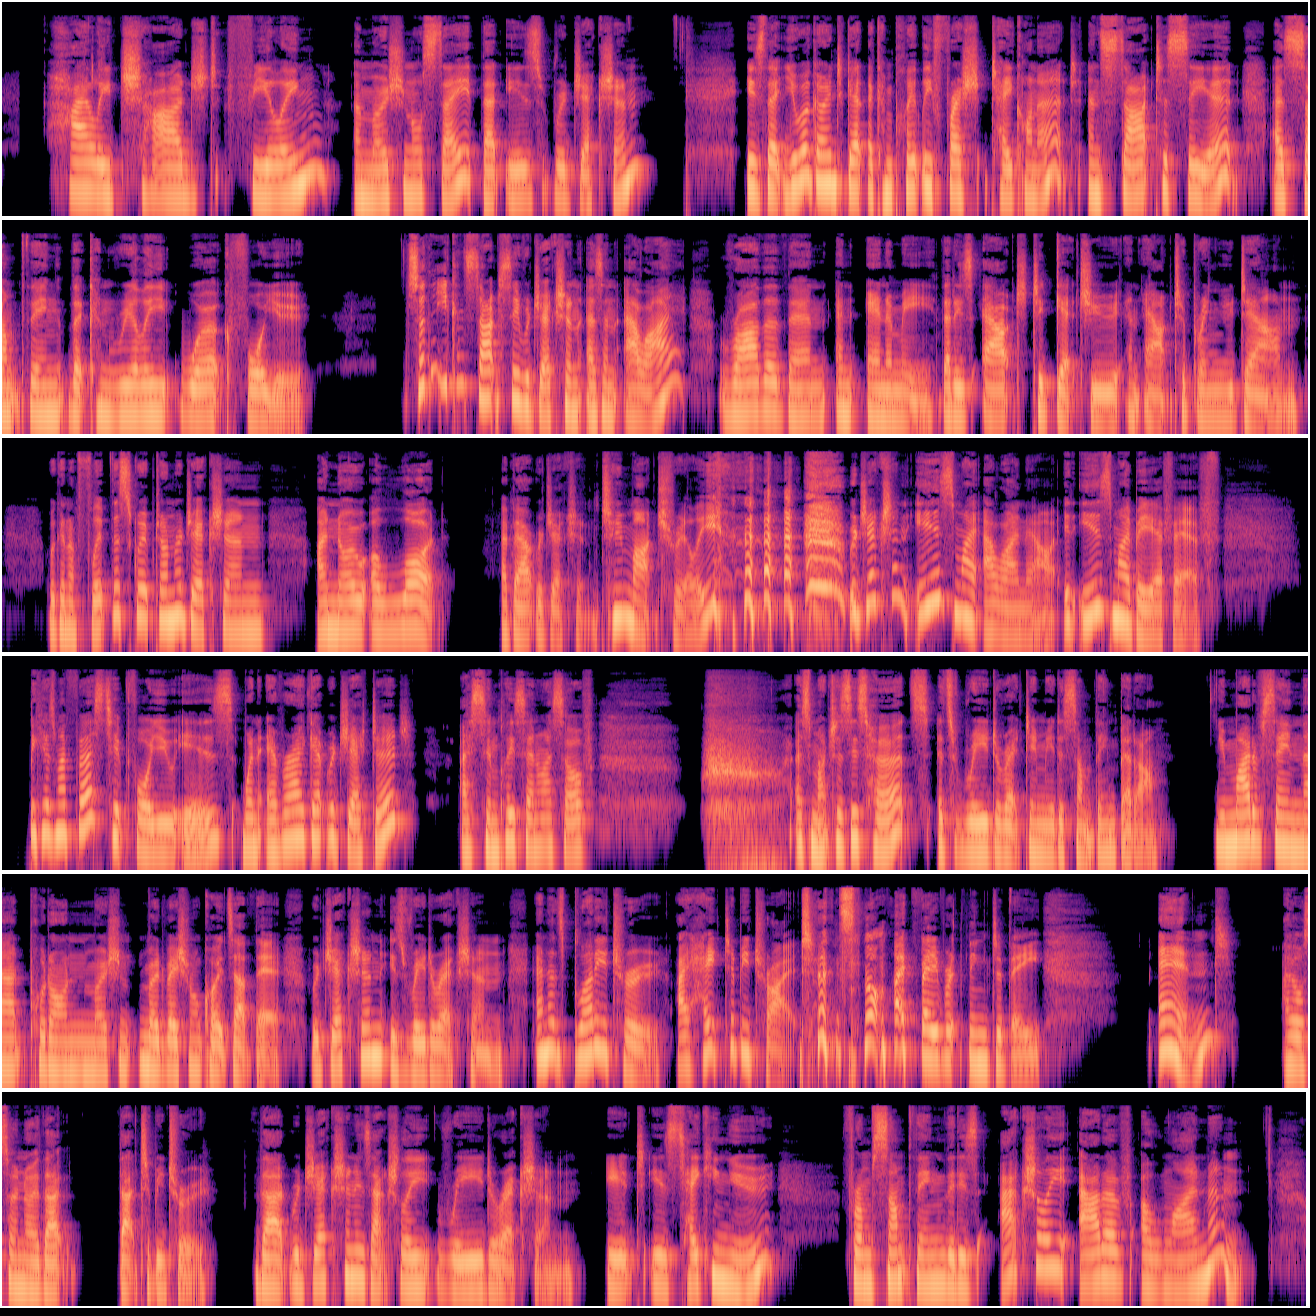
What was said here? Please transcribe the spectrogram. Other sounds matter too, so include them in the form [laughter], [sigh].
highly charged feeling, emotional state that is rejection is that you are going to get a completely fresh take on it and start to see it as something that can really work for you. So that you can start to see rejection as an ally rather than an enemy that is out to get you and out to bring you down. We're going to flip the script on rejection. I know a lot about rejection, too much, really. [laughs] rejection is my ally now, it is my BFF. Because my first tip for you is whenever I get rejected, I simply say to myself, [sighs] as much as this hurts, it's redirecting me to something better. You might have seen that put on motion, motivational quotes out there. Rejection is redirection. And it's bloody true. I hate to be trite. [laughs] it's not my favorite thing to be. And I also know that, that to be true. That rejection is actually redirection. It is taking you from something that is actually out of alignment,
